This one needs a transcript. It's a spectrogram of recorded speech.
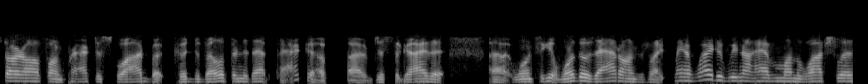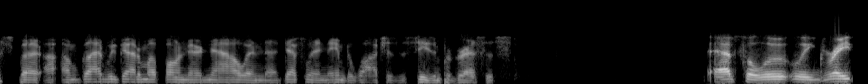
start off on practice squad, but could develop into that backup. Uh, just the guy that uh, once again, one of those add-ons is like, man, why did we not have him on the watch list? But I- I'm glad we've got him up on there now, and uh, definitely a name to watch as the season progresses. Absolutely great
